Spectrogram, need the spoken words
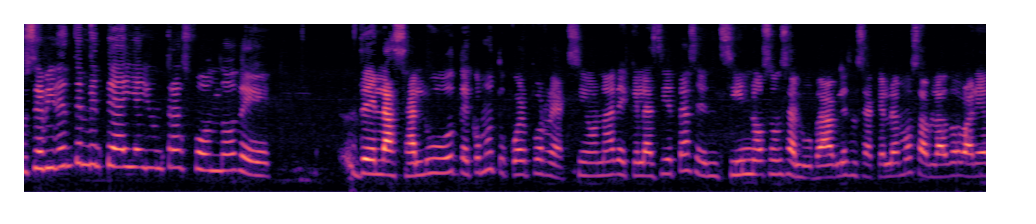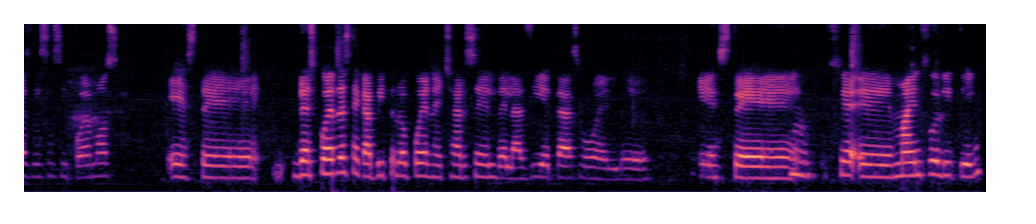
pues evidentemente ahí hay un trasfondo de, de la salud, de cómo tu cuerpo reacciona, de que las dietas en sí no son saludables, o sea, que lo hemos hablado varias veces y podemos este después de este capítulo pueden echarse el de las dietas o el de este, eh, mindful eating,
